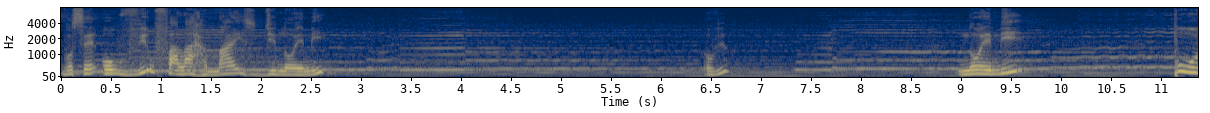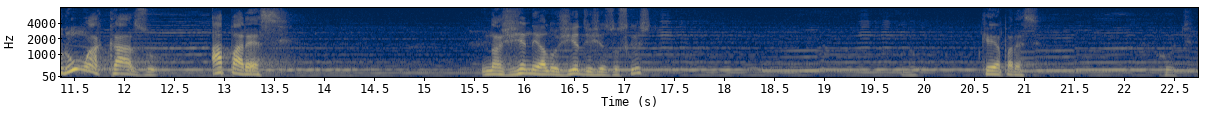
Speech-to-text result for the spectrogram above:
você ouviu falar mais de Noemi? Ouviu? Noemi, por um acaso, aparece na genealogia de Jesus Cristo? Quem aparece? Ruth.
